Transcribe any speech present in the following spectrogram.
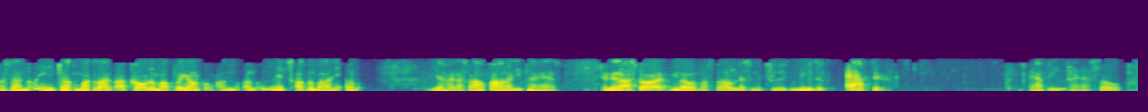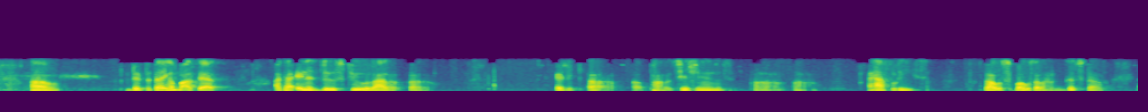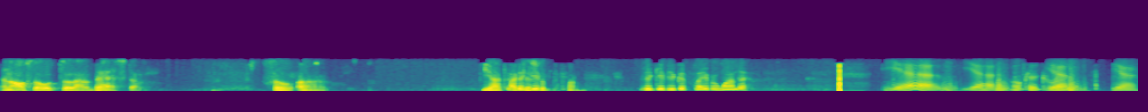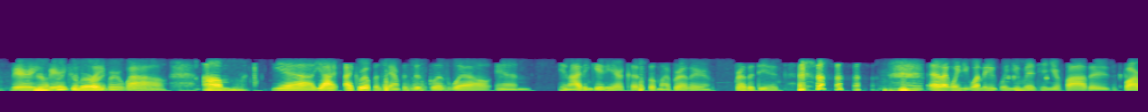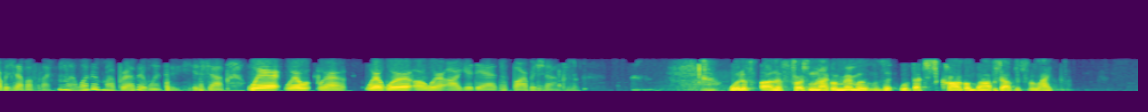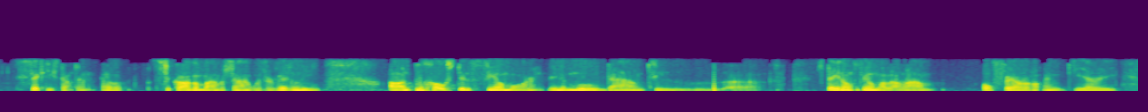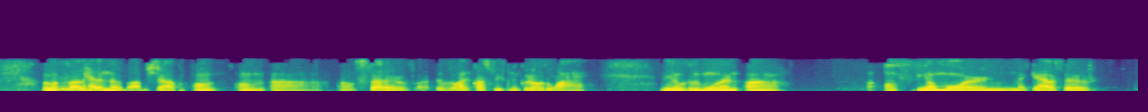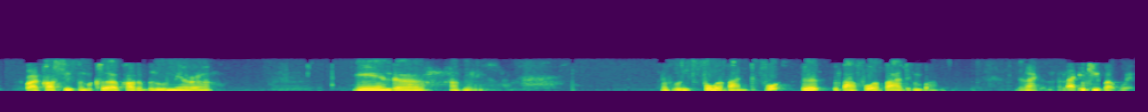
I said, "I know you ain't talking about because I, I called him my play uncle. I know, I know you ain't talking about him." Yeah, that's how I found out he passed. And then I started, you know, I started listening to his music after after he passed. So um, the the thing about that, I got introduced to a lot of uh, edu- uh, uh, politicians, uh, uh, athletes. So I was exposed to a lot of good stuff, and also to a lot of bad stuff. So uh, yeah, I, I guess give- the, uh, does it give you a good flavor, Wanda? Yes, yes, Okay, great. yes, yeah. Very, Yeah. very Thank good Larry. flavor. Wow. Um, yeah, yeah. I, I grew up in San Francisco as well, and you know I didn't get haircuts, but my brother brother did. Mhm. And like when you when you when you mentioned your father's barbershop, I was like, hmm, I wonder if my brother went to his shop. Where where where where were or where are your dad's barbershops? Well, the, uh, the first one I can remember was was that Chicago barber shop. This was like sixty something. Uh, Chicago barber shop was originally on Post and Fillmore. Then it moved down to uh, stayed on Fillmore around O'Farrell and Geary. But my Mhm. father had another barber shop on on uh, on Sutter. Uh, it was right across the street from the Girls Y. Then there was the one. Uh, on Fillmore and McAllister, right across the street from a club called the Blue Mirror. And uh how many? At least four or five four uh, about four or five different bars that I that I can keep up with.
